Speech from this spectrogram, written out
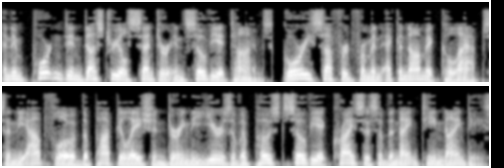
An important industrial center in Soviet times, Gori suffered from an economic collapse and the outflow of the population during the years of a post-Soviet crisis of the 1990s.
